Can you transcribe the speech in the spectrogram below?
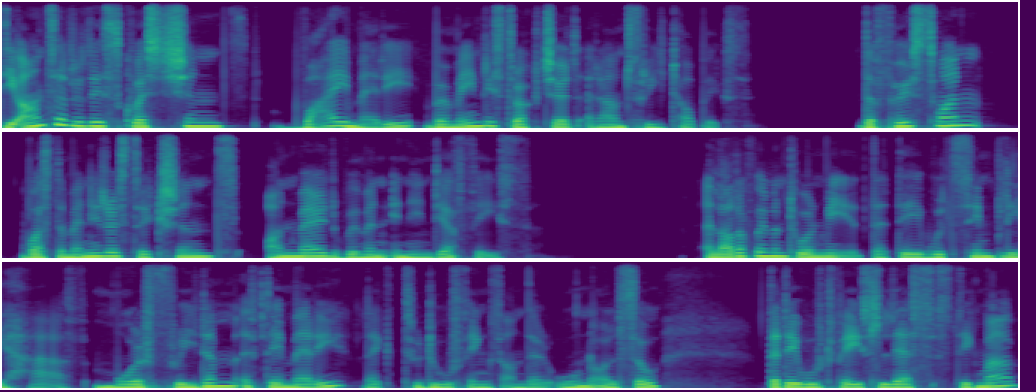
The answer to this question, why marry, were mainly structured around three topics. The first one was the many restrictions unmarried women in India face. A lot of women told me that they would simply have more freedom if they marry, like to do things on their own also, that they would face less stigma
